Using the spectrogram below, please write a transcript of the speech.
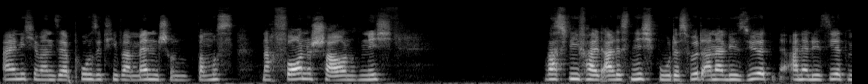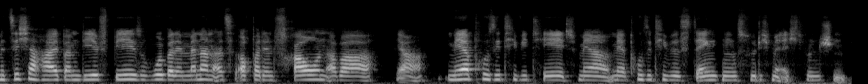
eigentlich immer ein sehr positiver Mensch und man muss nach vorne schauen und nicht was lief halt alles nicht gut. Es wird analysiert, analysiert mit Sicherheit beim DFB, sowohl bei den Männern als auch bei den Frauen, aber ja, mehr Positivität, mehr, mehr positives Denken, das würde ich mir echt wünschen.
